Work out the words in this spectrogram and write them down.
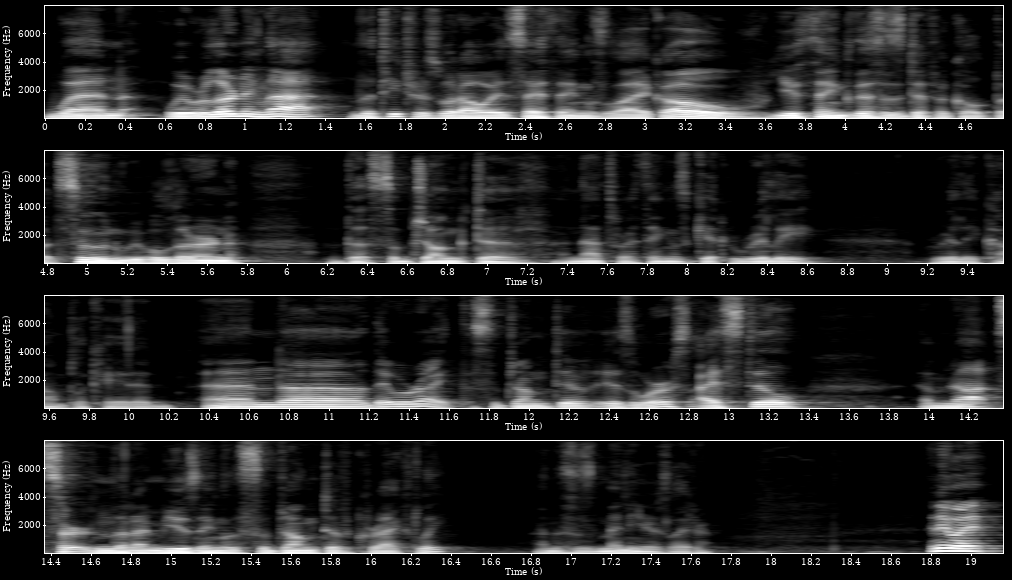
when we were learning that, the teachers would always say things like, Oh, you think this is difficult, but soon we will learn the subjunctive. And that's where things get really really complicated. And uh, they were right. The subjunctive is worse. I still am not certain that I'm using the subjunctive correctly. And this is many years later. Anyway,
